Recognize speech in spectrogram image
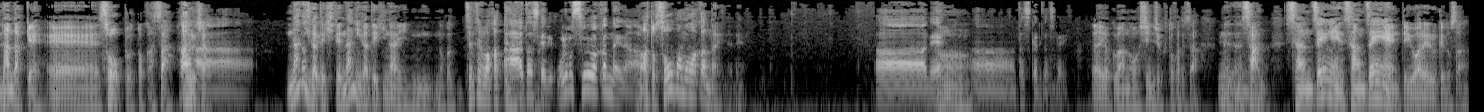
なんだっけ、えー、ソープとかさ、あるじゃん。ゃ何ができて何ができないのか全然分かってない。ああー、確かに。俺もそれわかんないな。あと相場も分かんないんだよね。あーね。うんああ、確かに確かに。えーよくあの、新宿とかでさ、ねうんうん三3000円、3000円って言われるけどさ、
